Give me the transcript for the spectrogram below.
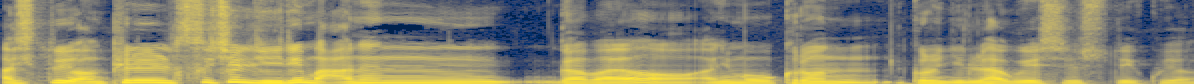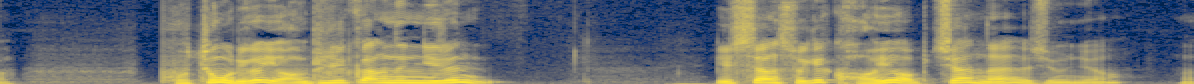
아직도 연필 쓰실 일이 많은가 봐요. 아니 뭐 그런 그런 일을 하고 계실 수도 있고요. 보통 우리가 연필 깎는 일은 일상 속에 거의 없지 않나요, 요즘은요? 어,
